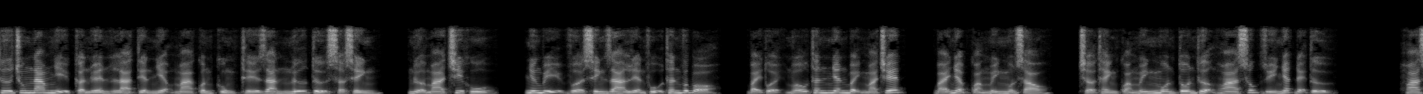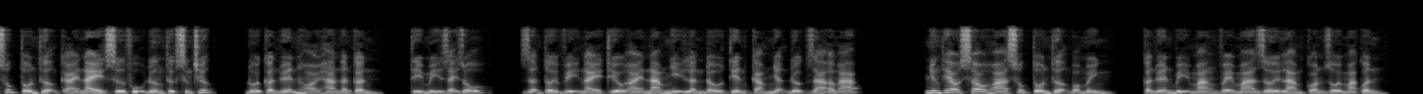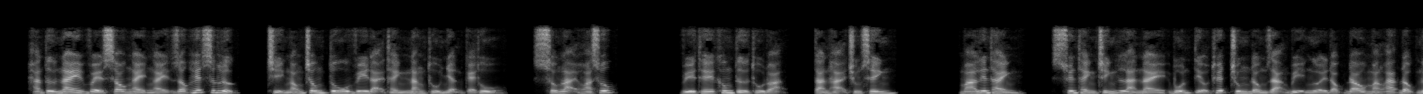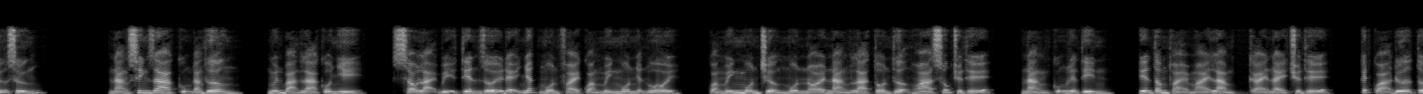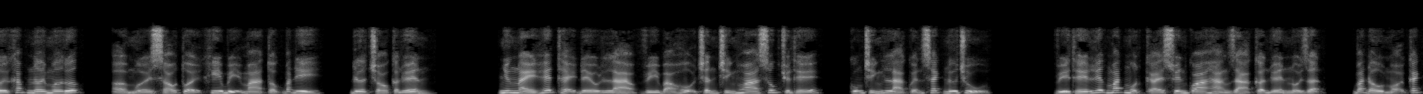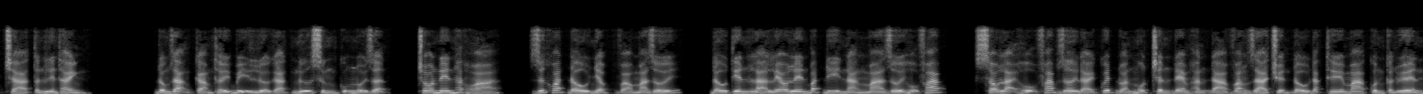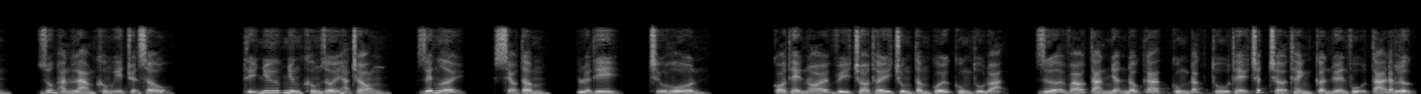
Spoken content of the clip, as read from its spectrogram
Thư Trung Nam Nhị Cẩn Uyên là tiền nhiệm ma quân cùng thế gian nữ tử sở sinh, nửa ma chi khu, nhưng bị vừa sinh ra liền phụ thân vứt bỏ, 7 tuổi mẫu thân nhân bệnh mà chết, bái nhập Quảng Minh môn sau, trở thành Quảng Minh môn tôn thượng hoa súc duy nhất đệ tử. Hoa súc tôn thượng cái này sư phụ đương thực xứng trước, đối Cẩn Uyên hỏi han ân cần, tỉ mỉ dạy dỗ, dẫn tới vị này thiếu ái nam nhị lần đầu tiên cảm nhận được ra ấm áp. Nhưng theo sau hoa súc tôn thượng bỏ mình, Cẩn Uyên bị mang về ma giới làm con rối ma quân. Hắn từ nay về sau ngày ngày dốc hết sức lực, chỉ ngóng trông tu vi đại thành năng thủ nhận kẻ thù, sống lại hoa súc. Vì thế không từ thủ đoạn, tàn hại chúng sinh. Mà liên thành, xuyên thành chính là này bổn tiểu thuyết trung đồng dạng bị người đọc đau mắng ác độc nữ xứng. Nàng sinh ra cũng đáng thương, nguyên bản là cô nhi, sau lại bị tiên giới đệ nhất môn phái Quảng Minh môn nhận nuôi, Quảng Minh môn trưởng môn nói nàng là tôn thượng hoa súc truyền thế, nàng cũng liền tin, yên tâm thoải mái làm cái này truyền thế, kết quả đưa tới khắp nơi mơ ước, ở 16 tuổi khi bị ma tộc bắt đi, đưa cho Cần Uyên. Nhưng này hết thảy đều là vì bảo hộ chân chính hoa súc truyền thế, cũng chính là quyển sách nữ chủ. Vì thế liếc mắt một cái xuyên qua hàng giả Cần Uyên nổi giận, bắt đầu mọi cách tra tấn liên thành. Đồng dạng cảm thấy bị lừa gạt nữ xứng cũng nổi giận, cho nên hắc hóa, dứt khoát đầu nhập vào ma giới, đầu tiên là leo lên bắt đi nàng ma giới hộ pháp, sau lại hộ pháp rơi đài quyết đoán một chân đem hắn đá văng ra chuyển đầu đắc thế ma quân Cần Uyên, giúp hắn làm không ít chuyện xấu. Thì như nhưng không giới hạn trong, giết người, xẻo tâm, luyện thi, trừ hồn. Có thể nói vì cho thấy trung tâm cuối cùng thủ đoạn, dựa vào tàn nhẫn độc ác cùng đặc thù thể chất trở thành cẩn nguyên phụ tá đắc lực.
